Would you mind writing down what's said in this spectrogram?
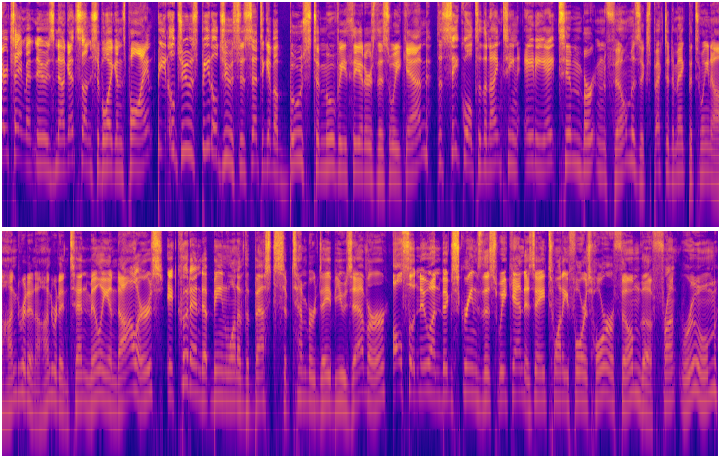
Entertainment news nuggets on Sheboygan's Point. Beetlejuice Beetlejuice is set to give a boost to movie theaters this weekend. The sequel to the 1988 Tim Burton film is expected to make between 100 and 110 million dollars. It could end up being one of the best September debuts ever. Also new on big screens this weekend is A24's horror film The Front Room.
